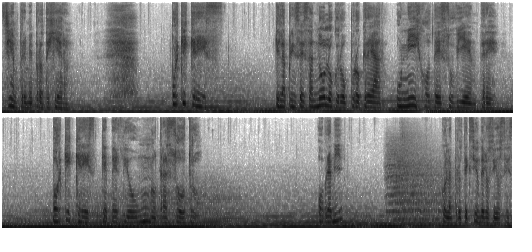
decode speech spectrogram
Siempre me protegieron. ¿Por qué crees que la princesa no logró procrear un hijo de su vientre? ¿Por qué crees que perdió uno tras otro? ¿Obra mía? Con la protección de los dioses,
